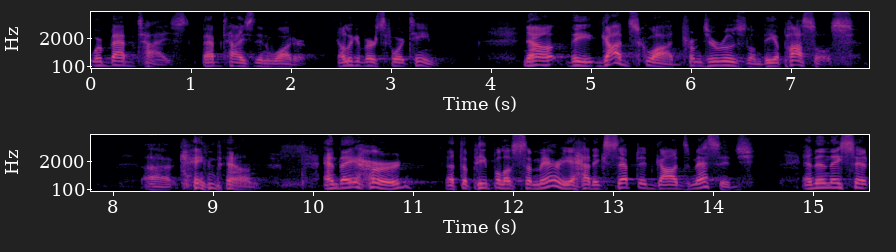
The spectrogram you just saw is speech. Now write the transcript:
were baptized, baptized in water. Now look at verse 14. Now, the God squad from Jerusalem, the apostles, uh, came down and they heard that the people of Samaria had accepted God's message. And then they sent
